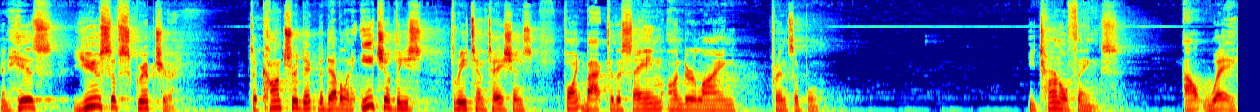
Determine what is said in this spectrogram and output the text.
And his use of Scripture to contradict the devil in each of these three temptations point back to the same underlying principle. Eternal things outweigh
